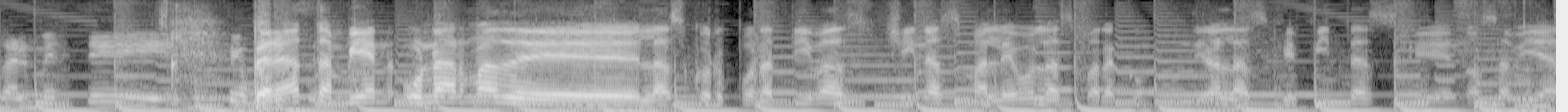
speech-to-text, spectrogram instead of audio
realmente. Pero era también un arma de las corporativas chinas malévolas para confundir a las jefitas que no sabían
